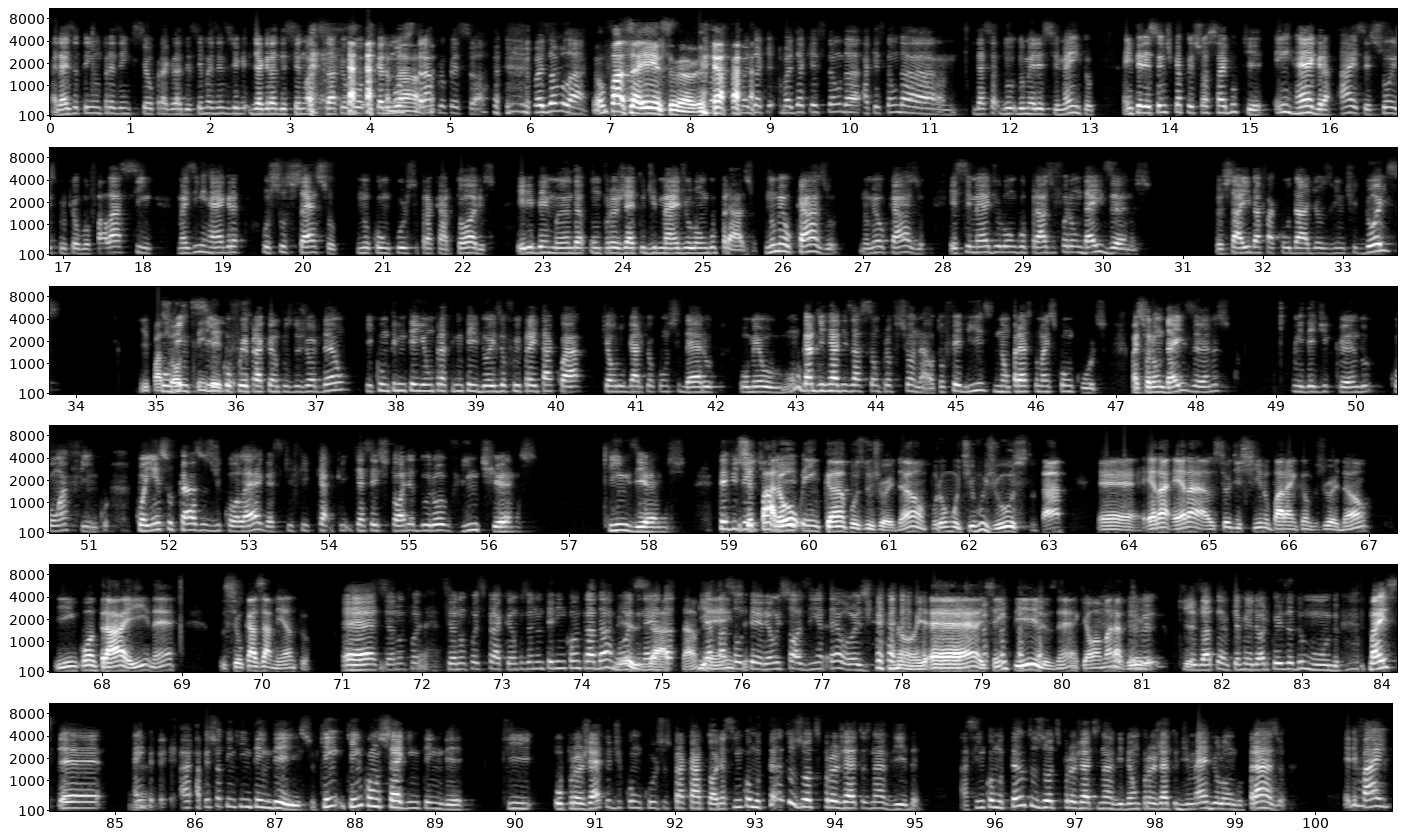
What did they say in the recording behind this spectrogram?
Aliás, eu tenho um presente seu para agradecer, mas antes de, de, agradecer no WhatsApp, eu, vou, eu quero mostrar para o pessoal. Mas vamos lá. Não faça isso, meu amigo. Mas, mas, a, mas a, questão, da, a questão da, dessa, do, do, merecimento é interessante que a pessoa saiba o quê? Em regra, há exceções para o que eu vou falar, sim, mas em regra, o sucesso no concurso para cartórios ele demanda um projeto de médio e longo prazo. No meu caso, no meu caso, esse médio e longo prazo foram 10 anos. Eu saí da faculdade aos 22, e passou com 25 fui para Campos do Jordão e com 31 para 32 eu fui para Itaquá, que é o lugar que eu considero o meu um lugar de realização profissional. Estou feliz, não presto mais concurso, mas foram 10 anos me dedicando com afinco. Conheço casos de colegas que, fica, que, que essa história durou 20 anos. 15 anos. Teve Você parou que... em Campos do Jordão por um motivo justo, tá? É, era, era o seu destino parar em Campos do Jordão e encontrar aí, né, o seu casamento. É, se eu não, for, é. se eu não fosse para Campos, eu não teria encontrado a Rose, né? Ia tá, estar tá solteirão e sozinho até hoje. Não, é, sem filhos, né? Que é uma maravilha. Que, exatamente, que é a melhor coisa do mundo. Mas é, é, a, a, pessoa tem que entender isso. Quem, quem consegue entender que o projeto de concursos para cartório, assim como tantos outros projetos na vida, assim como tantos outros projetos na vida, é um projeto de médio e longo prazo, ele vai.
